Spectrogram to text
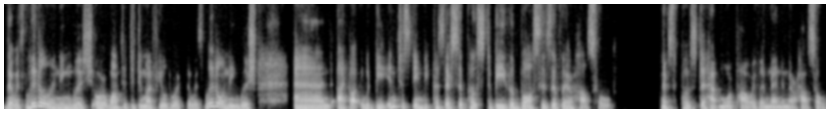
there was little in English or wanted to do my field work. There was little in English. And I thought it would be interesting because they're supposed to be the bosses of their household. They're supposed to have more power than men in their household.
